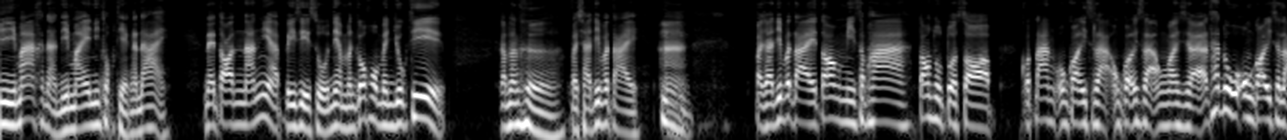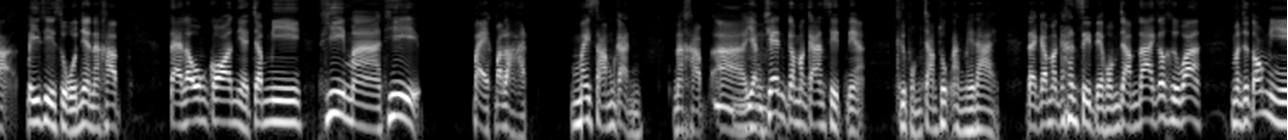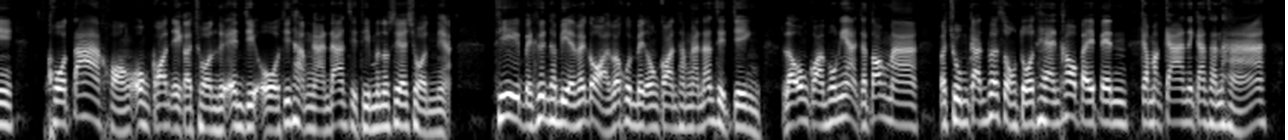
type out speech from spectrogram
มีมากขนาดนี้ไหมนี่ถกเถียงกันได้ ในตอนนั้นเนี่ยปี 40 เนี่ยมันก็คงเป็นยุคที่กำลังเห่อประชาธิปไตยอ่าอืม ประชาธิปไตยต้องมีสภาต้องถูกตรวจสอบ ก็ตั้งองค์กรอิสระองค์กรอิสระองค์กรอิสระถ้าดูองค์กรอิสระปี 40 เนี่ยนะครับแต่ละองค์กรเนี่ยจะมีที่มาที่แปลกประหลาดไม่ซ้ำกันนะครับอ่าอย่างเช่น กรรมการสิทธิ์เนี่ยคือผมจำทุกอันไม่ได้ แต่กรรมการสิทธิ์เนี่ยผมจำได้ก็คือว่ามันจะต้องมีโควต้าขององค์กรเอกชน หรือ NGO ที่ทำงานด้านสิทธิมนุษยชนเนี่ย ที่ไปขึ้นทะเบียนไว้ก่อนว่าคุณเป็นองค์กรทำงานด้านสิทธิจริง แล้วองค์กรพวกเนี้ยจะต้องมาประชุมกันเพื่อส่งตัวแทนเข้าไปเป็นกรรมการในการสรรหา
